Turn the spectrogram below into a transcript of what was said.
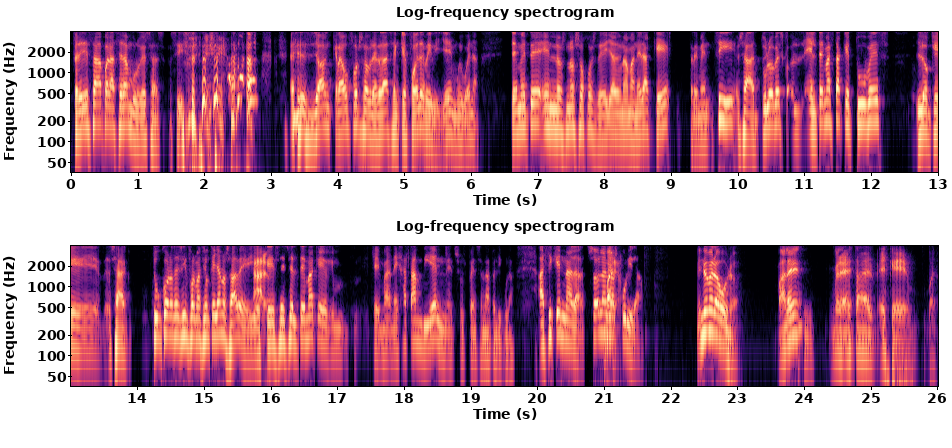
Freddy estaba para hacer hamburguesas, sí. Joan Crawford sobre en que fue de Baby Jane, muy buena. Te mete en los nos ojos de ella de una manera que tremenda. Sí, o sea, tú lo ves. El tema está que tú ves lo que. O sea, tú conoces información que ella no sabe. Y es que ese es el tema que, que maneja tan bien el suspense en la película. Así que nada, sola en la oscuridad. Mi número uno, ¿vale? Sí. Bueno, esta es, es que, bueno,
